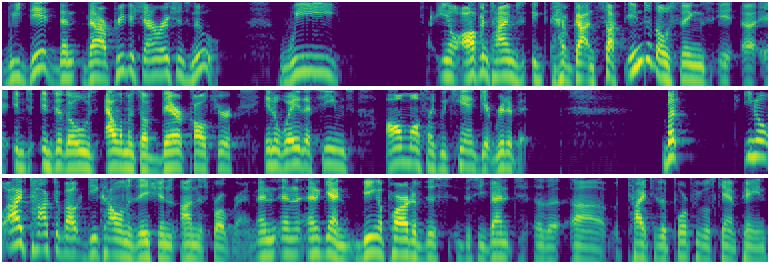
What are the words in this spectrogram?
we did than than our previous generations knew. We you know, oftentimes have gotten sucked into those things, uh, into, into those elements of their culture in a way that seems almost like we can't get rid of it. But you know, I've talked about decolonization on this program, and and, and again, being a part of this this event uh, uh, tied to the Poor People's Campaign,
